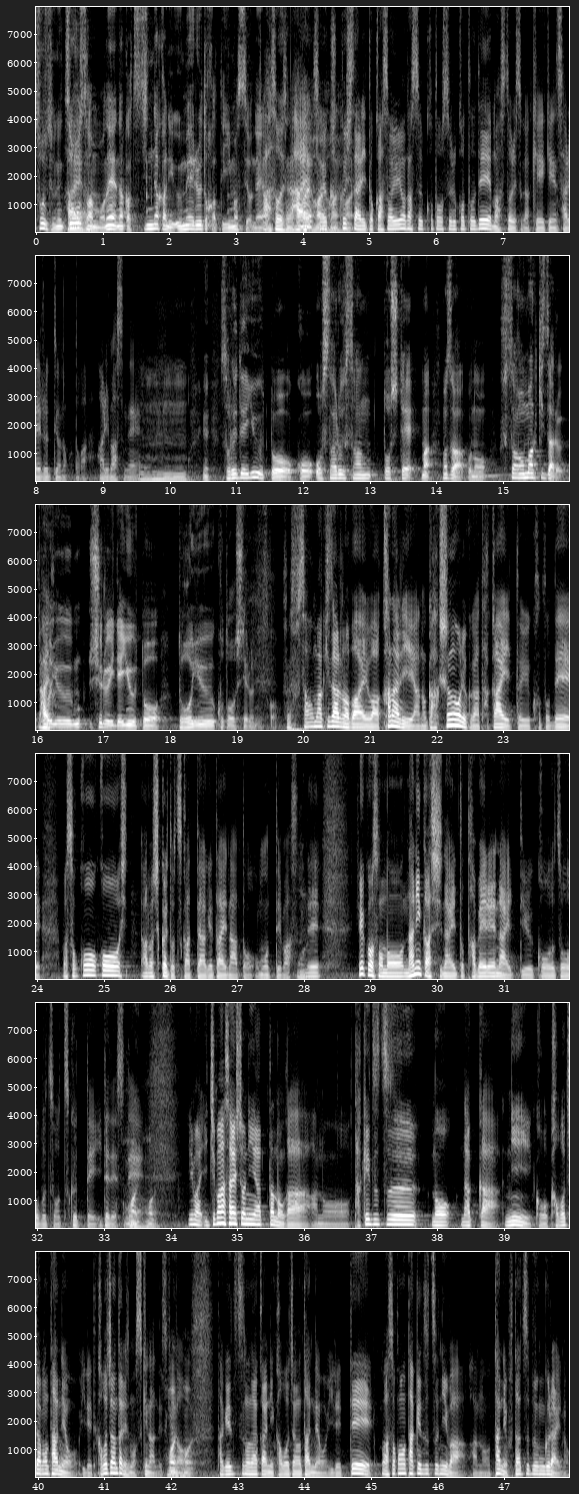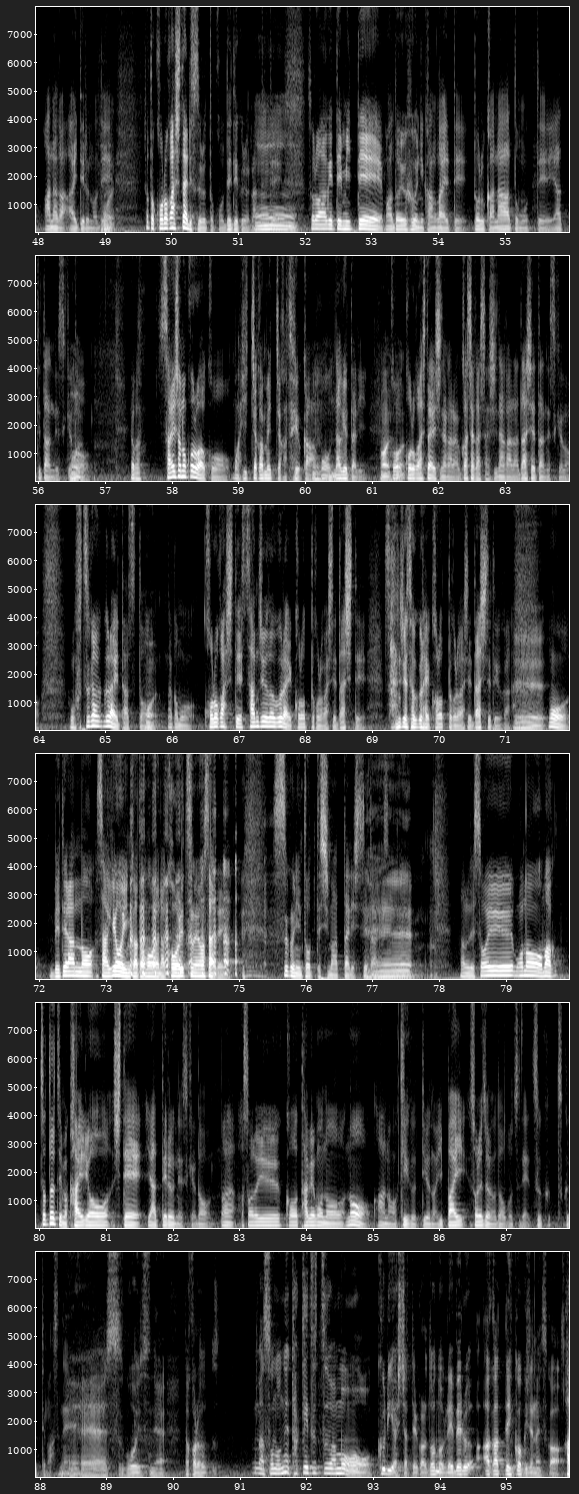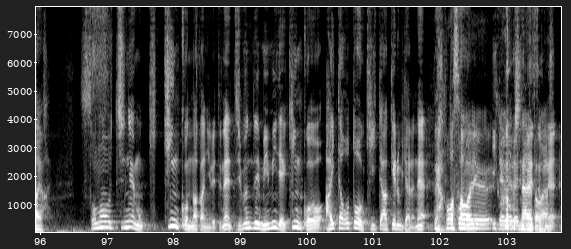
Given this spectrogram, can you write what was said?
そうですよね、ゾウさんもね、はい、なんか土の中に埋めるとかって言いますよね。あそうですね、はい、はいそれ隠したりとか、そういうようなことをすることで、まあ、ストレスが軽減されるっていうようなことがありますね。えそれでいうと、こうお猿さんとして、まあ、まずはこのフサオマキザルという種類でいうと、はいどういうことをしてるんですか？フサオマキザルの場合はかなりあの学習能力が高いということで、まあ、そこをこうあのしっかりと使ってあげたいなと思っています。うん、で結構その何かしないと食べれないっていう構造物を作っていてですね、はいはい、今一番最初にやったのがあの竹筒の中にこうかぼちゃの種を入れてかぼちゃの種も好きなんですけど、はいはい、竹筒の中にかぼちゃの種を入れて、まあ、そこの竹筒にはあの種2つ分ぐらいの穴が開いてるので、はい、ちょっと転がしたりするとこう出てくるようになっててそれを上げてみて、まあ、どういうふうに考えて取るかなと思ってやってたんですけど。はいやっぱ最初の頃はこう、まあ、ひっちゃかめっちゃかというか、もう投げたり、はいはい、転がしたりしながらガシャガシャしながら出してたんですけどもう2日ぐらい経つと、はい、なんかもう転がして30度ぐらいコロッと転がして出して30度ぐらいコロッと転がして出してというかもうベテランの作業員かと思うような効率の良さで すぐに取ってしまったりしてたんですね。なのでそういうものを、まあ、ちょっとずつ今改良してやってるんですけど、まあ、そういうこう食べ物のあの器具っていうのをいっぱいそれぞれの動物でつく作ってますね。へすごいですねだからまあ、そのね竹筒はもうクリアしちゃってるからどんどんレベル上がっていくわけじゃないですか。はいはいそのうちねもう金庫の中に入れてね自分で耳で金庫開いた音を聞いて開けるみたいなねもうそういうレベルになると思います。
